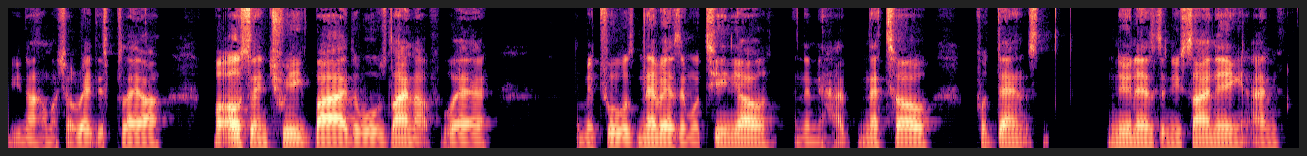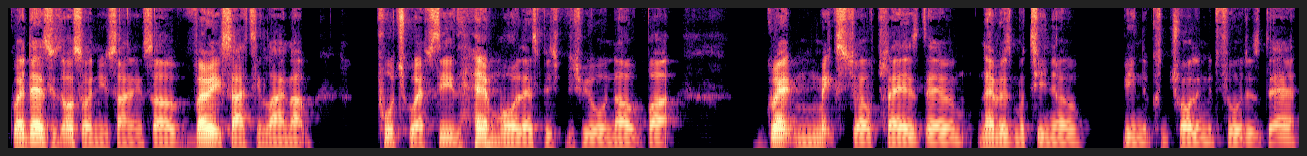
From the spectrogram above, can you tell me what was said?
you know how much I rate this player. But also intrigued by the Wolves lineup, where the midfield was Neves and Moutinho. And then they had Neto, Podence, Nunes, the new signing, and Guedes, who's also a new signing. So very exciting lineup. Portugal FC, they're more or less, which, which we all know. But great mixture of players there. Neves Moutinho being the controlling midfielders there.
